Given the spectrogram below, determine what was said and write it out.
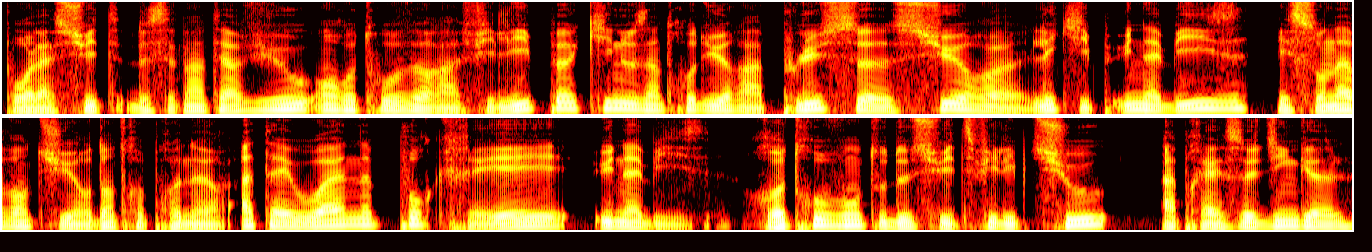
Pour la suite de cette interview, on retrouvera Philippe qui nous introduira plus sur l'équipe Unabiz et son aventure d'entrepreneur à Taïwan pour créer Unabiz. Retrouvons tout de suite Philippe Chu après ce jingle.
